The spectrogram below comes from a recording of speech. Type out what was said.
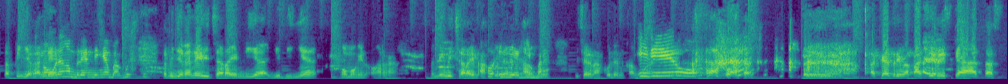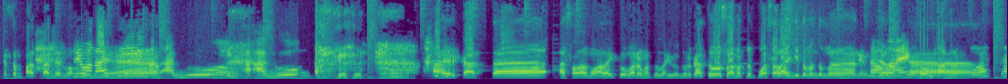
Tapi jangan Emang deh, udah nge-brandingnya bagus tuh. tapi jangan deh bicarain dia, jadinya ngomongin orang. Mending bicarain aku Oh dan iya, kamu, gibah. bicarain aku dan kamu. Oke, terima kasih Rizka atas kesempatan dan waktunya. Terima kasih Mas Agung, Kak Agung. Akhir kata, Assalamualaikum warahmatullahi wabarakatuh. Selamat berpuasa lagi teman-teman yang menjalankan. Assalamualaikum, selamat berpuasa.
